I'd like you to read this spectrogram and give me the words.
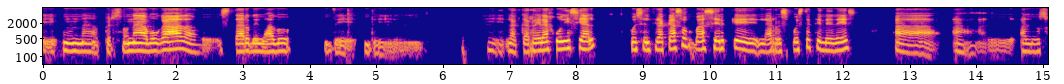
eh, una persona abogada o estar del lado de, eh, la carrera judicial, pues el fracaso va a ser que la respuesta que le des a, a, los,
